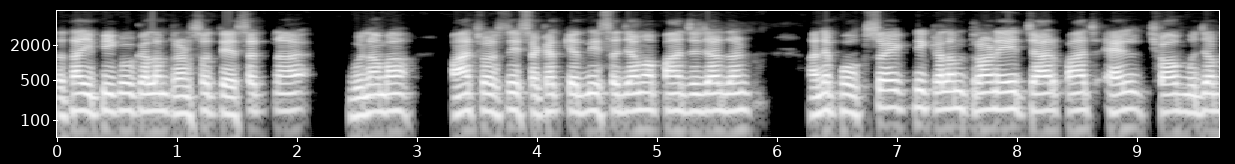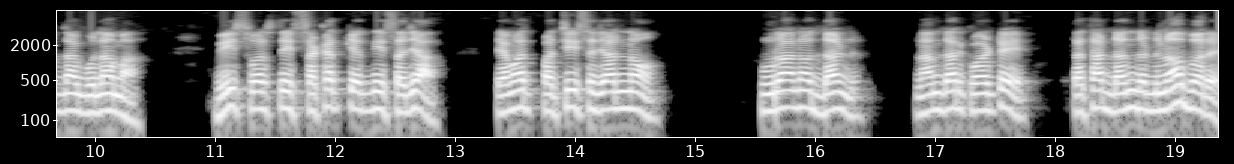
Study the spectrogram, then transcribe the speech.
તથા ઇપિકો કલમ ત્રણસો ત્રેસઠના ગુનામાં પાંચ વર્ષથી સખત કેદની સજામાં પાંચ હજાર દંડ અને પોક્સો એક્ટની કલમ ત્રણ એ ચાર પાંચ એલ છ મુજબના ગુનામાં વીસ વર્ષથી સખત કેદની સજા તેમજ પચીસ હજારનો પૂરાનો દંડ નામદાર કોર્ટે તથા દંડ ન ભરે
